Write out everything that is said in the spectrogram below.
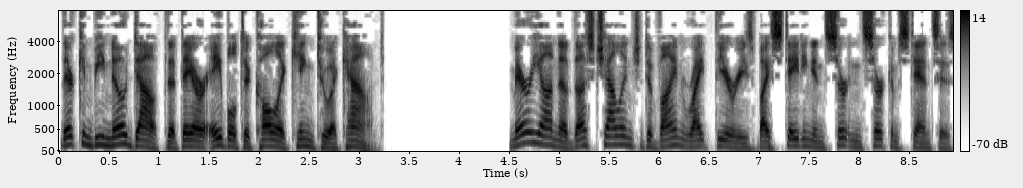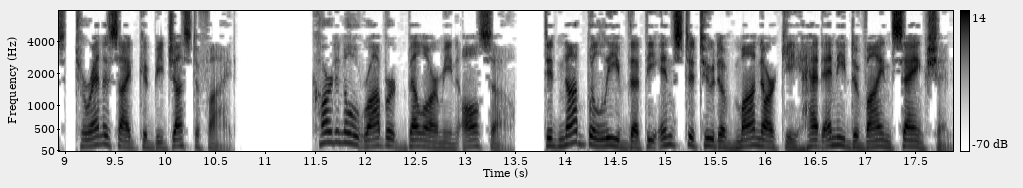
there can be no doubt that they are able to call a king to account. Mariana thus challenged divine right theories by stating in certain circumstances, tyrannicide could be justified. Cardinal Robert Bellarmine also did not believe that the institute of monarchy had any divine sanction,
